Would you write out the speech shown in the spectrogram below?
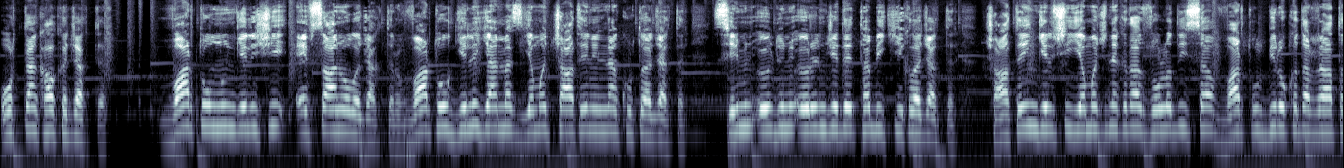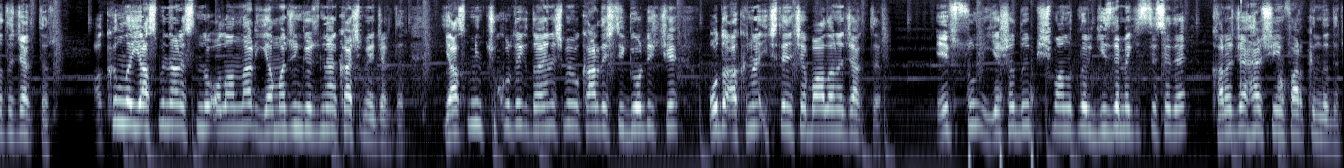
ortadan kalkacaktır. Vartol'un gelişi efsane olacaktır. Vartol gelir gelmez Yamaç Çağatay'ın elinden kurtaracaktır. Selim'in öldüğünü öğrenince de tabii ki yıkılacaktır. Çağatay'ın gelişi Yamaç'ı ne kadar zorladıysa Vartol bir o kadar rahatlatacaktır. Akın'la Yasmin arasında olanlar Yamacın gözünden kaçmayacaktır. Yasmin çukurdaki dayanışma ve kardeşliği gördükçe o da Akın'a içten içe bağlanacaktır. Efsun yaşadığı pişmanlıkları gizlemek istese de Karaca her şeyin farkındadır.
